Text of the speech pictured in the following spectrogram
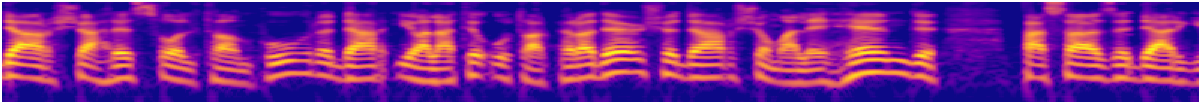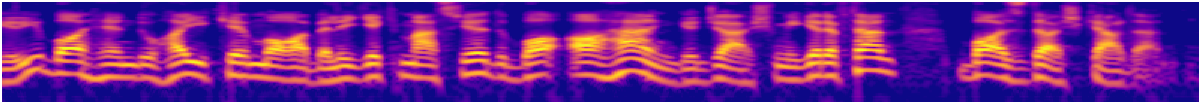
در شهر سلطانپور در ایالت اوتار پرادش در شمال هند پس از درگیری با هندوهایی که مقابل یک مسجد با آهنگ جشن می گرفتند بازداشت کردند.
